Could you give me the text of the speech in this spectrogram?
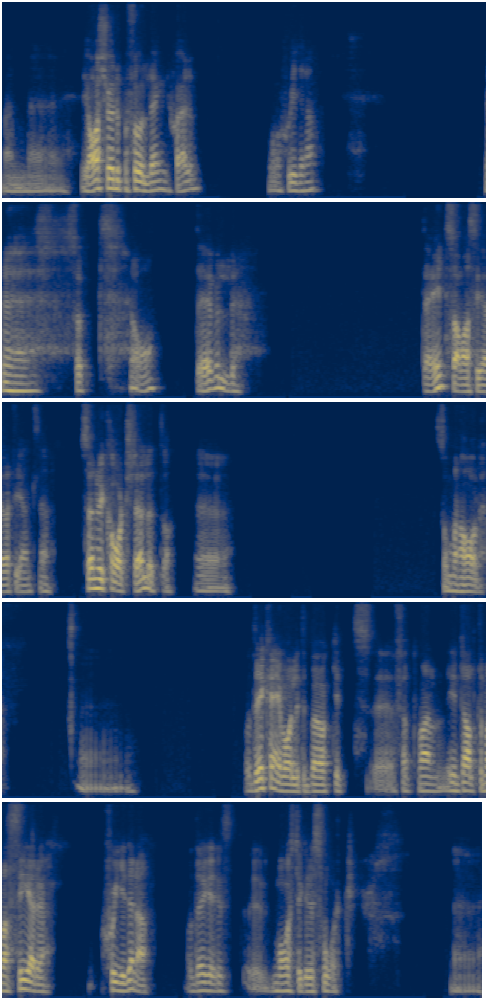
Men eh, jag körde på full längd själv på skidorna. Så att ja, det är väl det är inte så avancerat egentligen. Sen är det kartstället då. Eh, som man har. Eh, och det kan ju vara lite bökigt eh, för att man inte alltid man ser skidorna och det är, eh, många tycker det är svårt. Eh,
